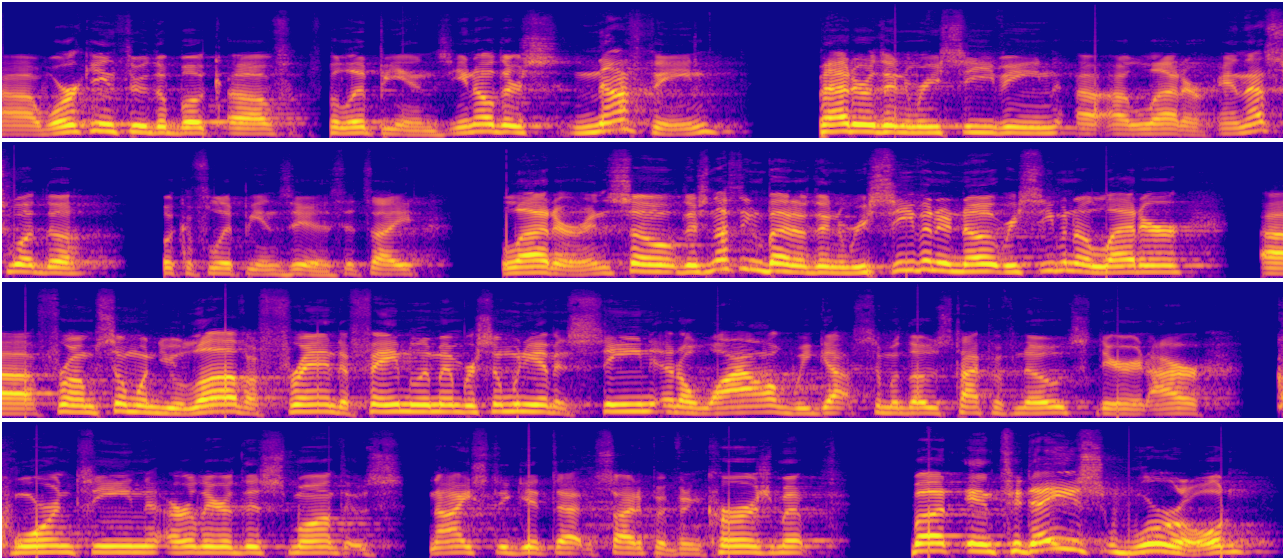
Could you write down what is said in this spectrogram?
uh, working through the book of Philippians. You know, there's nothing better than receiving a, a letter, and that's what the book of Philippians is. It's a letter. And so there's nothing better than receiving a note, receiving a letter uh, from someone you love, a friend, a family member, someone you haven't seen in a while. We got some of those type of notes during our quarantine earlier this month. It was nice to get that type of encouragement. But in today's world,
